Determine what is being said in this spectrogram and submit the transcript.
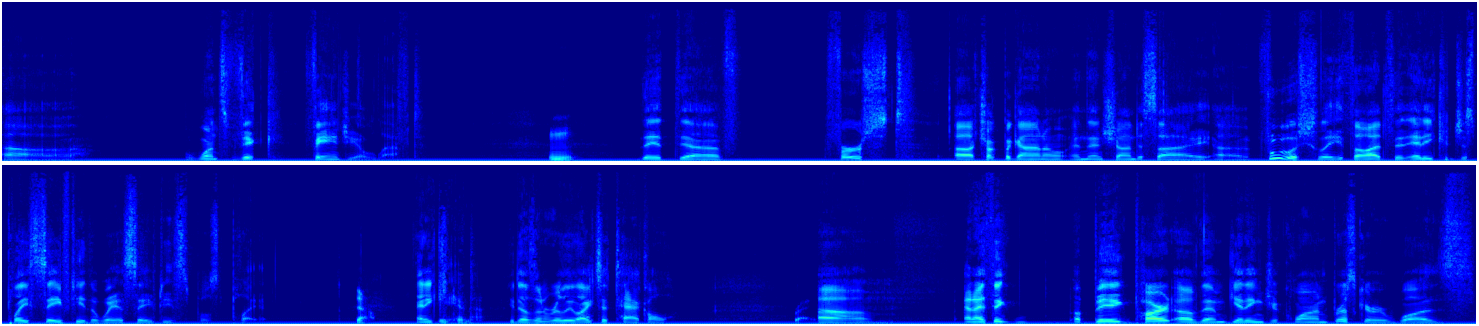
uh, once Vic Fangio left. Hmm. That uh, first uh, Chuck Pagano and then Sean Desai uh, foolishly thought that Eddie could just play safety the way a safety is supposed to play it. No, and he he can't. cannot. He doesn't really like to tackle. Right. Um, and I think a big part of them getting Jaquan Brisker was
